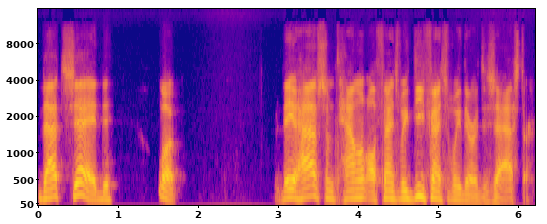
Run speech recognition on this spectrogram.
that said, look, they have some talent offensively. Defensively, they're a disaster.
